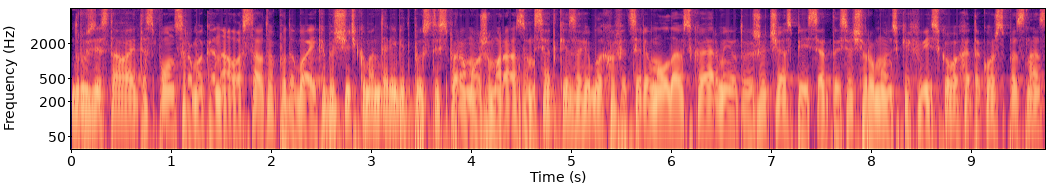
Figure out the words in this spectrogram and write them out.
Друзі, ставайте спонсорами каналу, ставте вподобайки, пишіть коментарі, підписуйтесь, переможемо разом. Десятки загиблих офіцерів молдавської армії в той же час 50 тисяч румунських військових, а також спецназ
